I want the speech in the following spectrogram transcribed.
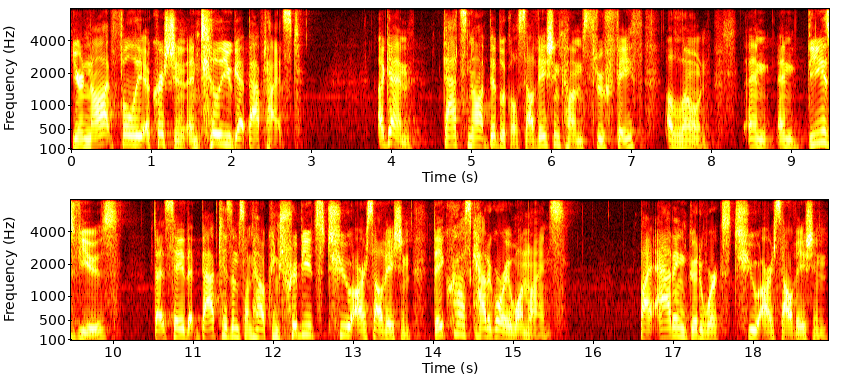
you're not fully a Christian until you get baptized. Again, that's not biblical. Salvation comes through faith alone. And, and these views that say that baptism somehow contributes to our salvation, they cross category one lines by adding good works to our salvation,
